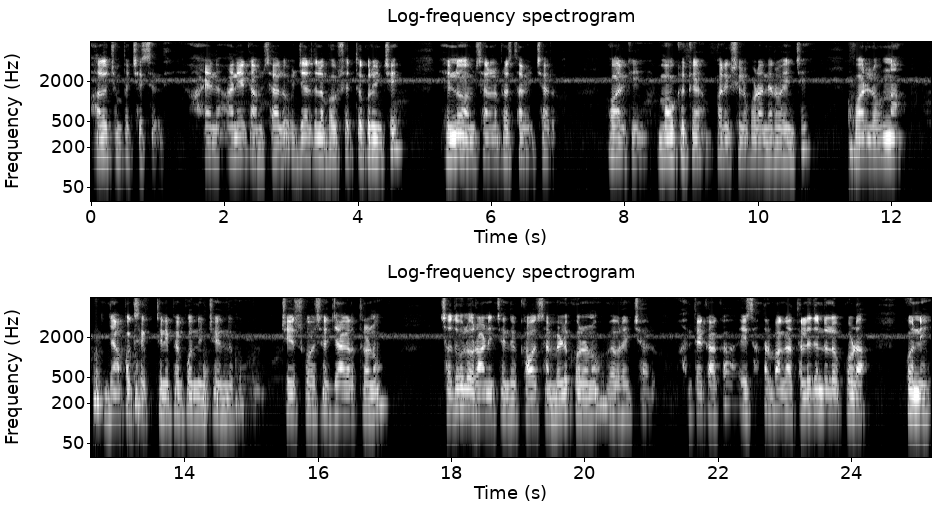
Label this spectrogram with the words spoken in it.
ఆలోచింపచేసింది. ఆయన అనేక అంశాలు విద్యార్థుల భవిష్యత్తు గురించి ఎన్నో అంశాలను ప్రస్తావించారు. వారికి మౌఖిక పరీక్షలు కూడా నిర్వహించి వారిలో ఉన్న జ్ఞాపక శక్తిని పెంపొందించేందుకు చేసుకోవాల్సిన జాగ్రత్తలను చదువులో రాణించేందుకు కావాల్సిన మెళుకులను వివరించారు. అంతేకాక ఈ సందర్భంగా తల్లిదండ్రులకు కూడా కొన్ని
